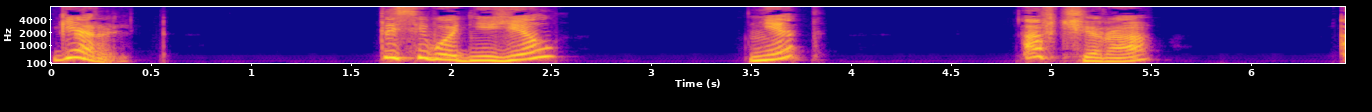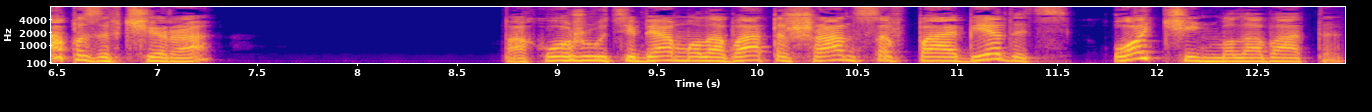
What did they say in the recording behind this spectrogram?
Геральт, ты сегодня ел? Нет? А вчера? А позавчера? Похоже, у тебя маловато шансов пообедать, очень маловато.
